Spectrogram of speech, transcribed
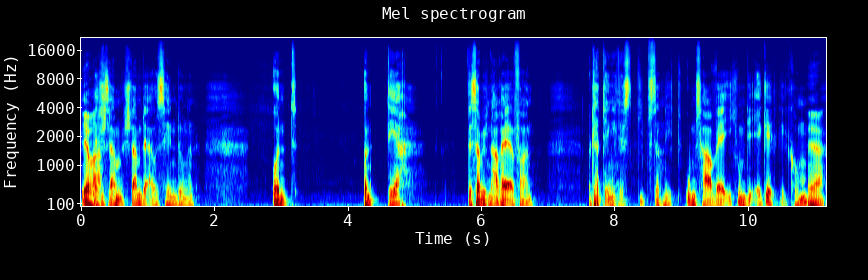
Ja, Wahnsinn. Stamm, stammte aus Sendungen. Und, und der, das habe ich nachher erfahren. Und da denke ich, das gibt's doch nicht. Ums Haar wäre ich um die Ecke gekommen. Ja.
